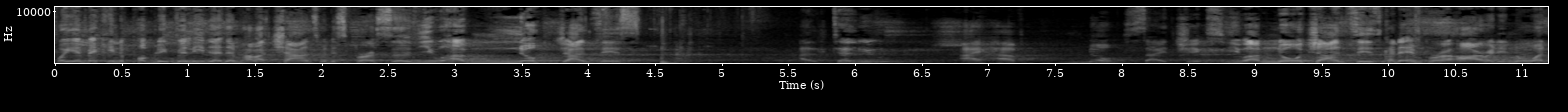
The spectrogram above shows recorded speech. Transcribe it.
But you're making the public believe that them have a chance with this person. You have no chances. I'll tell you, I have no side chicks. You have no chances because the emperor already know what.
